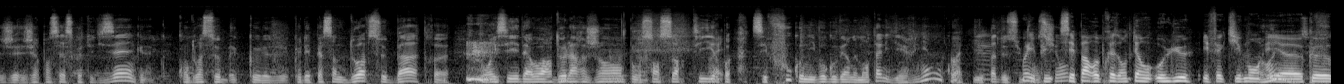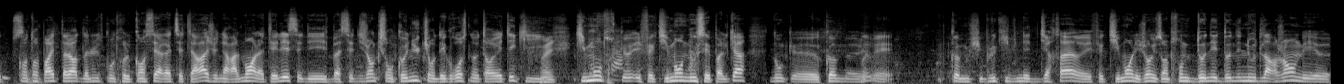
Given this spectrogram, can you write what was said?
j'ai, repensé à ce que tu disais, qu'on doit se, que, que les personnes doivent se battre pour essayer d'avoir de l'argent, pour s'en sortir. Ouais. C'est fou qu'au niveau gouvernemental, il n'y ait rien, quoi. Il n'y ait pas de Oui, et puis subvention. c'est pas représenté en haut lieu, effectivement. Oui, et euh, que fou, quand on parlait tout à l'heure de la lutte contre le cancer, etc., généralement à la télé, c'est des, bah, c'est des gens qui sont connus, qui ont des grosses notoriétés, qui, Oui. qui montrent que effectivement nous c'est pas le cas. Donc euh, comme euh, Oui, mais comme je sais plus qui venait de dire ça, euh, effectivement, les gens ils ont l'impression de donner, donnez-nous de l'argent, mais, euh,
